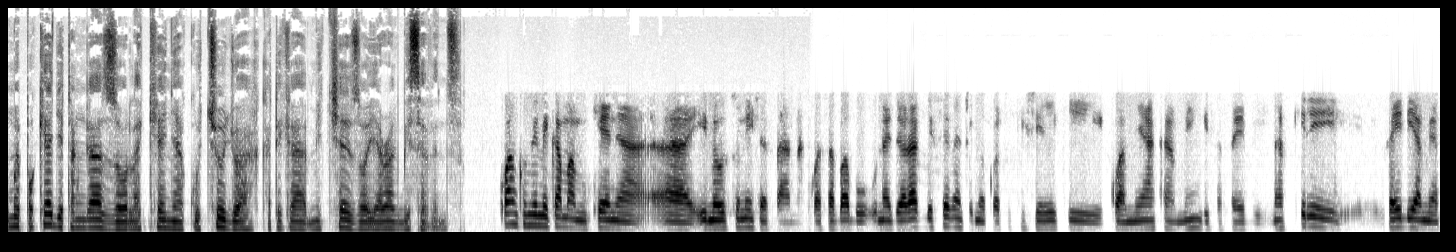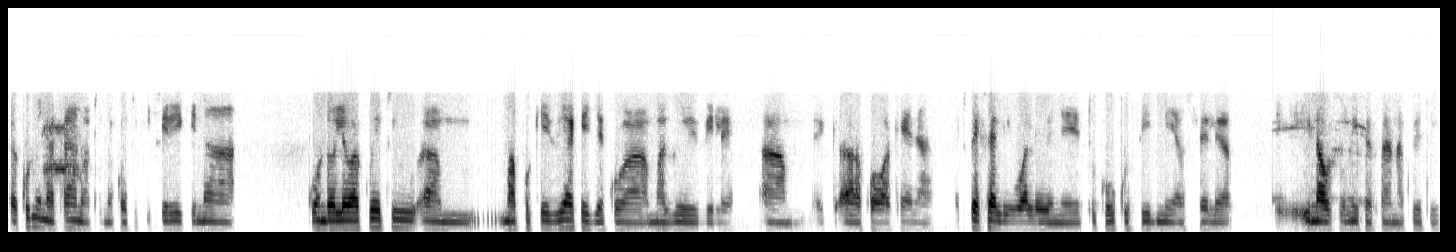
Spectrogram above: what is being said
umepokeaje tangazo la Kenya kuchujwa katika michezo ya rugby sevens? Kwangu mimi kama Mkenya uh, imehusunisha sana, kwa sababu unajua rugby sevens tumekuwa tukishiriki kwa miaka mingi sasa hivi, nafikiri zaidi ya miaka kumi na tano tumekuwa tukishiriki, na kuondolewa kwetu, um, mapokezi yake ijakuwa mazuri vile um, uh, kwa Wakenya especially wale wenye tuko huku Sydney, Australia inahuzunisha sana kwetu.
